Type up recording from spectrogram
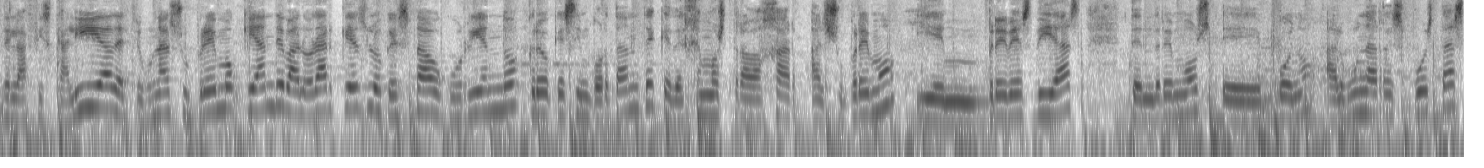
de la Fiscalía, del Tribunal Supremo, que han de valorar qué es lo que está ocurriendo. Creo que es importante que dejemos trabajar al Supremo y en breves días tendremos eh, bueno, algunas respuestas.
